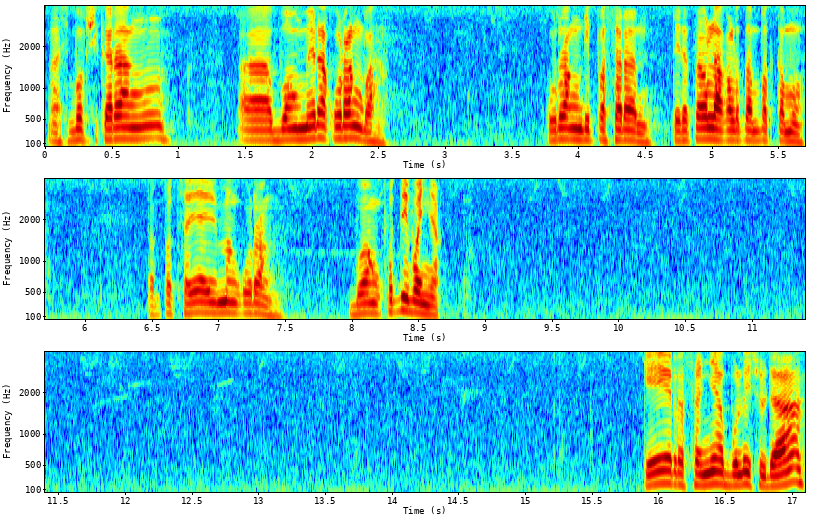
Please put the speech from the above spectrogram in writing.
Nah sebab sekarang uh, bawang merah kurang bah kurang di pasaran. Tidak tahu lah kalau tempat kamu. Tempat saya memang kurang. Bawang putih banyak Oke rasanya boleh sudah.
